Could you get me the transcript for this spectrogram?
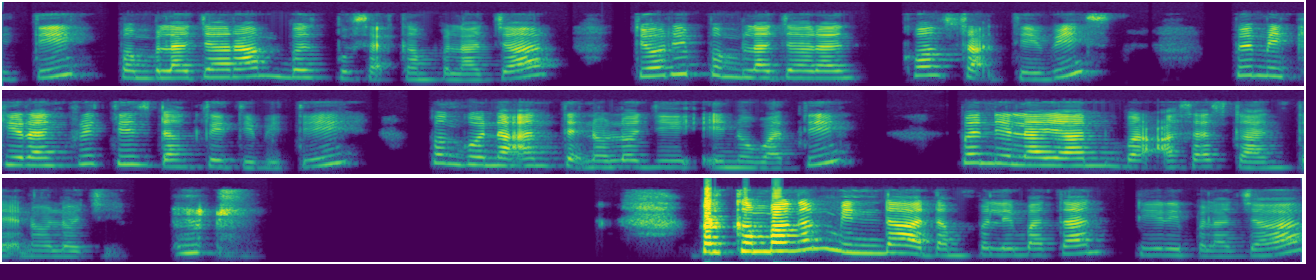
Iti, pembelajaran berpusatkan pelajar, teori pembelajaran konstruktivis, pemikiran kritis dan kreativiti, penggunaan teknologi inovatif, penilaian berasaskan teknologi. Perkembangan minda dan pelibatan diri pelajar,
